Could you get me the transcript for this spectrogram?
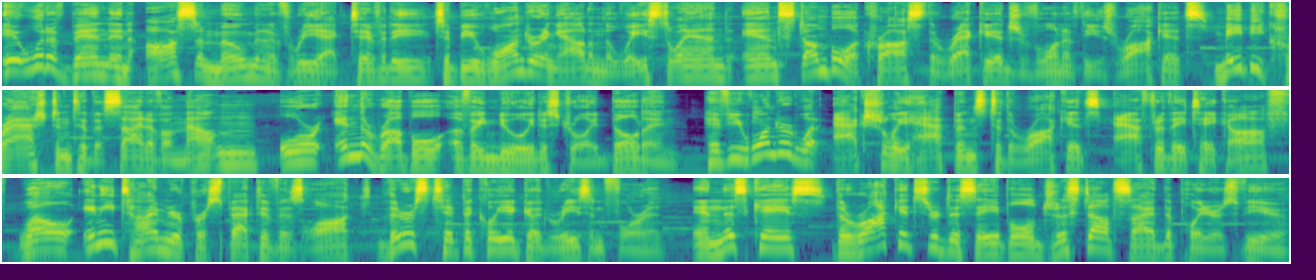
It would have been an awesome moment of reactivity to be wandering out in the wasteland and stumble across the wreckage of one of these rockets, maybe crashed into the side of a mountain or in the rubble of a newly destroyed building. Have you wondered what actually happens to the rockets after they take off? Well, anytime your perspective is locked, there's typically a good reason for it. In this case, the rockets are disabled just outside the player's view.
